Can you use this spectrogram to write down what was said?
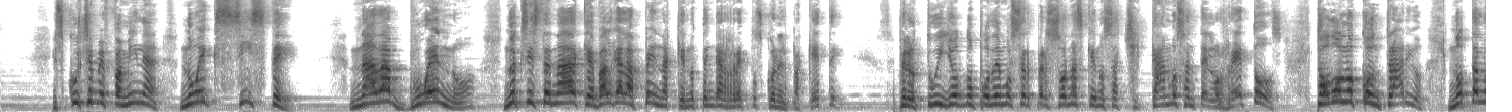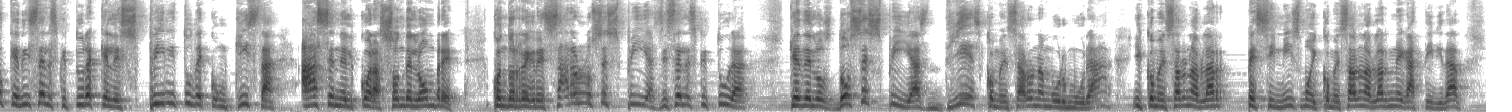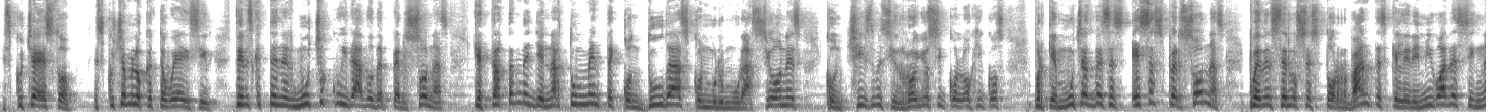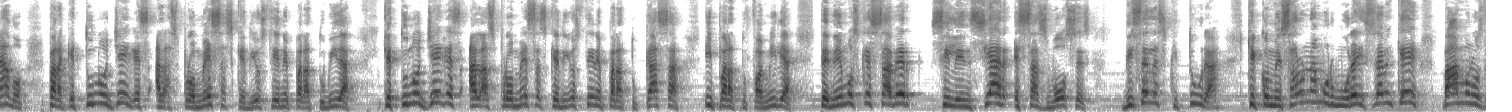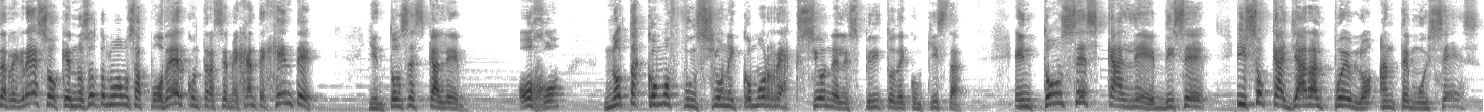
Escúcheme familia, no existe nada bueno, no existe nada que valga la pena que no tenga retos con el paquete. Pero tú y yo no podemos ser personas que nos achicamos ante los retos. Todo lo contrario. Nota lo que dice la escritura que el espíritu de conquista hace en el corazón del hombre. Cuando regresaron los espías, dice la escritura, que de los dos espías, diez comenzaron a murmurar y comenzaron a hablar pesimismo y comenzaron a hablar negatividad. Escucha esto, escúchame lo que te voy a decir. Tienes que tener mucho cuidado de personas que tratan de llenar tu mente con dudas, con murmuraciones, con chismes y rollos psicológicos, porque muchas veces esas personas pueden ser los estorbantes que el enemigo ha designado para que tú no llegues a las promesas que Dios tiene para tu vida, que tú no llegues a las promesas que Dios tiene para tu casa y para tu familia. Tenemos que saber silenciar esas voces dice la escritura que comenzaron a murmurar y ¿saben qué? Vámonos de regreso, que nosotros no vamos a poder contra semejante gente. Y entonces Caleb, ojo, nota cómo funciona y cómo reacciona el espíritu de conquista. Entonces Caleb dice, hizo callar al pueblo ante Moisés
